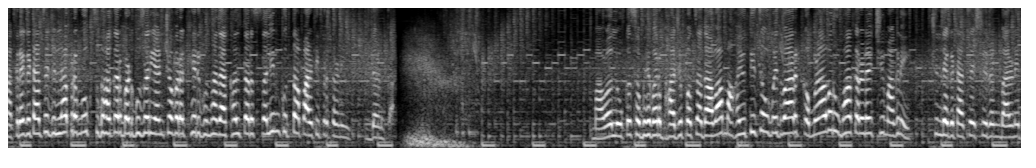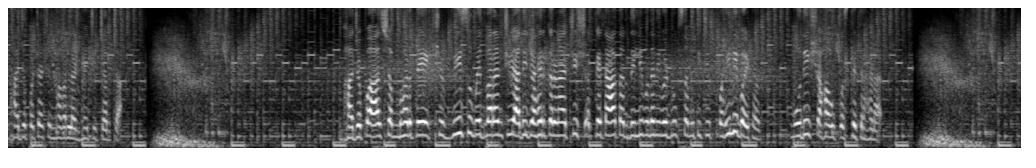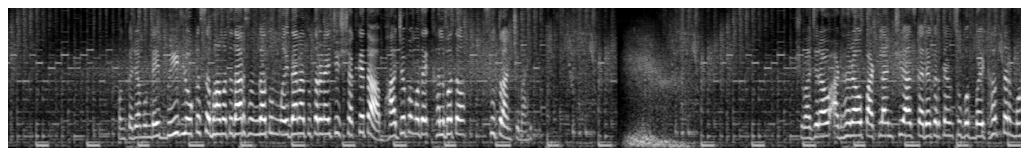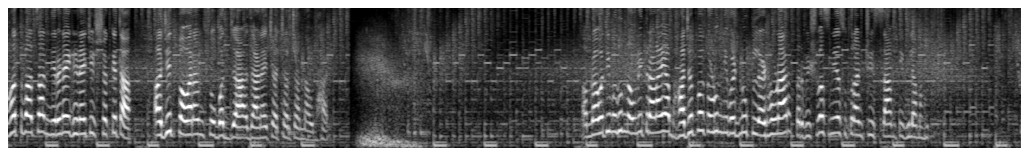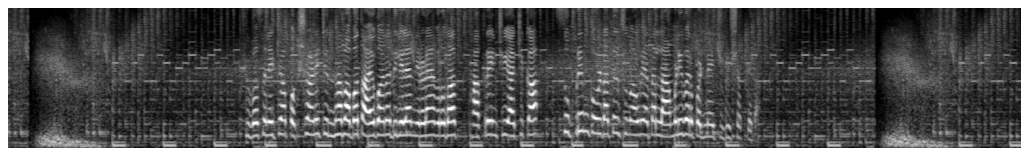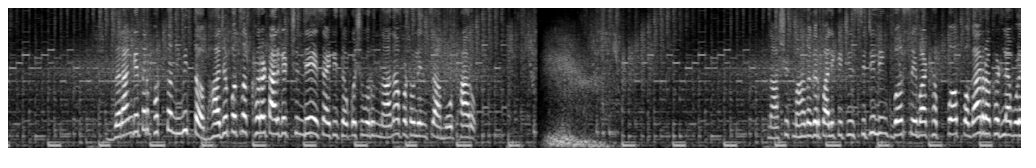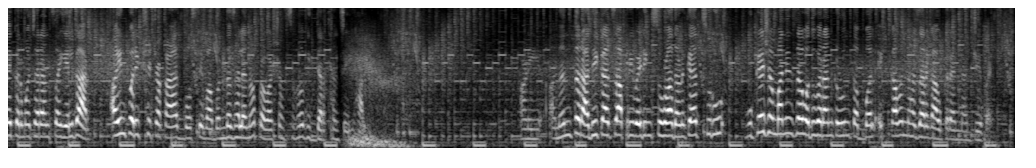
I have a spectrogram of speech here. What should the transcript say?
ठाकरे गटाचे जिल्हा प्रमुख सुधाकर बडगुजर यांच्यावर अखेर गुन्हा दाखल तर सलीम कुत्ता पार्टी प्रकरणी दणका. मावळ लोकसभेवर भाजपचा दावा महायुतीचे उमेदवार कमळावर उभा करण्याची मागणी शिंदे गटाचे श्रीरंग बारणे भाजपच्या चिन्हावर लढण्याची चर्चा. भाजप आज शंभर ते एकशे वीस उमेदवारांची यादी जाहीर करण्याची शक्यता तर दिल्लीमध्ये निवडणूक समितीची पहिली बैठक मोदी शहा उपस्थित राहणार. पंकजा मुंडे बीड लोकसभा मतदारसंघातून मैदानात उतरण्याची शक्यता भाजपमध्ये खलबत सूत्रांची माहिती. शिवाजीराव आढळराव पाटलांची आज कार्यकर्त्यांसोबत बैठक तर महत्त्वाचा निर्णय घेण्याची शक्यता अजित पवारांसोबत जा जाण्याच्या चर्चांना उधाण. अमरावतीमधून नवनीत राणा या भाजपकडून निवडणूक लढवणार तर विश्वसनीय सूत्रांची साम टीव्हीला माहिती. शिवसेनेच्या पक्ष आणि चिन्हाबाबत आयोगानं दिलेल्या निर्णयाविरोधात ठाकरेंची याचिका सुप्रीम कोर्टातील सुनावणी आता लांबणीवर पडण्याची ही शक्यता. जरांगे तर फक्त निमित्त. भाजपचं खरं टार्गेट शिंदे एसआयटी चौकशीवरून नाना पटोलेंचा मोठा आरोप. नाशिक महानगरपालिकेची सिटी लिंक बस सेवा ठप्प पगार रखडल्यामुळे कर्मचाऱ्यांचा एल्गार ऐन परीक्षेच्या काळात बस सेवा बंद झाल्यानं प्रवाशांसह विद्यार्थ्यांचे हाल. आणि अनंत राधिकाचा प्री वेडिंग सोहळा दणक्यात सुरू. मुकेश अंबानींचा वधूवरांकडून तब्बल एक्कावन्न हजार गावकऱ्यांना जेवण.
